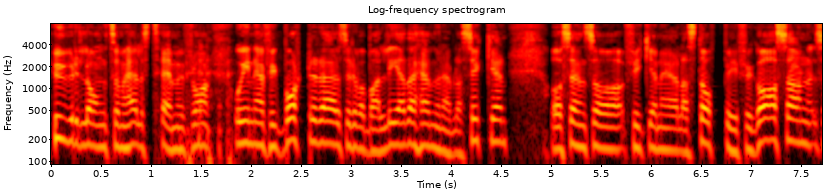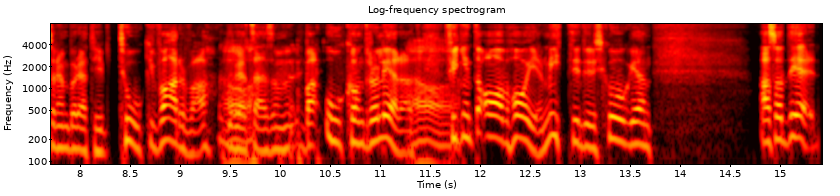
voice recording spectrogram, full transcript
hur långt som helst hemifrån. och innan jag fick bort det där så det var bara leda hem den jävla cykeln. Och sen så fick jag en jävla stopp i förgasaren så den började typ tokvarva. Du Ja. vet, så här, som bara okontrollerat. Ja. Fick inte av hojen mitt i skogen. Alltså det,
